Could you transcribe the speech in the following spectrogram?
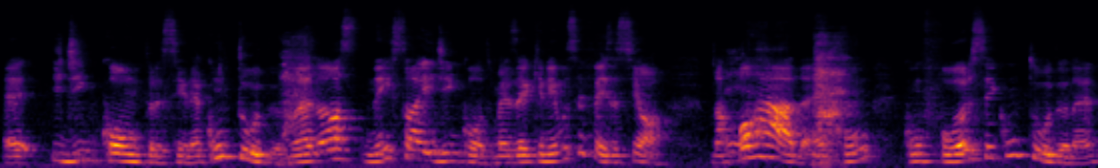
é, ir de encontro, assim, né? Com tudo. Não é nossa, nem só ir de encontro, mas é que nem você fez, assim, ó. Na é. porrada, é com, com força e com tudo, né?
